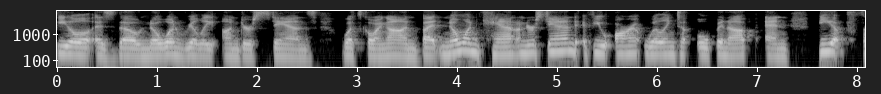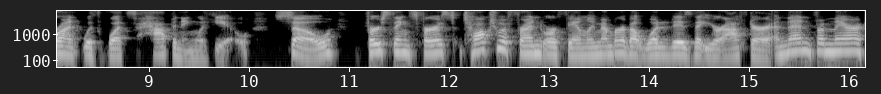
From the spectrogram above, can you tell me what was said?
feel as though no one really understands what's going on, but no one can understand if you aren't willing to open up and be upfront with what's happening with you. So, first things first, talk to a friend or a family member about what it is that you're after. And then from there,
